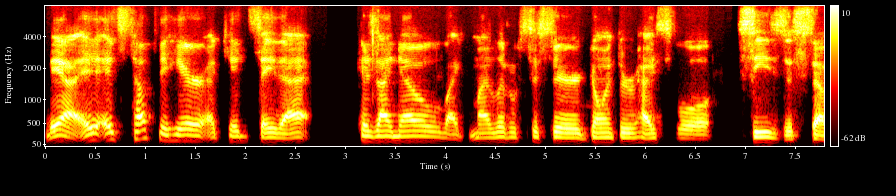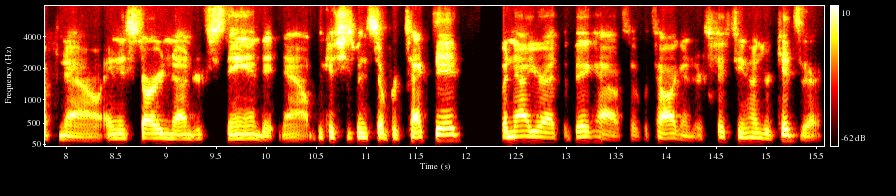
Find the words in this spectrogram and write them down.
yeah, it, it's tough to hear a kid say that because I know like my little sister going through high school sees this stuff now and is starting to understand it now because she's been so protected. But now you're at the big house of Watauga there's 1,500 kids there.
